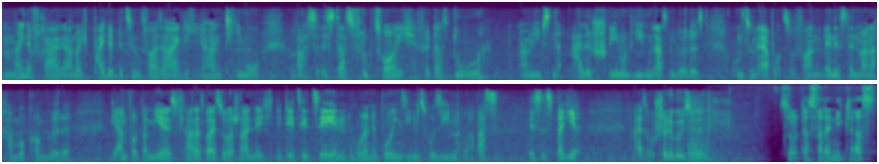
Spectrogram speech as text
Meine Frage an euch beide, beziehungsweise eigentlich eher an Timo. Was ist das Flugzeug, für das du am liebsten alles stehen und liegen lassen würdest, um zum Airport zu fahren, wenn es denn mal nach Hamburg kommen würde? Die Antwort bei mir ist klar, das weißt du wahrscheinlich, eine DC-10 oder eine Boeing 727, aber was ist es bei dir? Also schöne Grüße. So, das war der Niklas,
